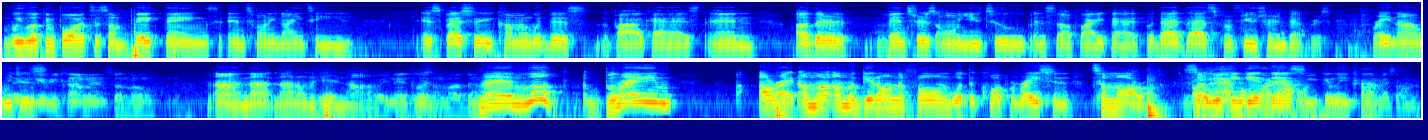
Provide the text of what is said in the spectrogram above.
We looking forward to some big things in 2019, especially coming with this the podcast and other ventures on YouTube and stuff like that. But that that's for future endeavors. Right now, we They can just give you comments or no? Ah not not on here no. You need to do But- something about that. Man, look, blame. All right, I'm gonna I'm gonna get on the phone with the corporation tomorrow so On we Apple- can get on this. Apple, you can leave comments on.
